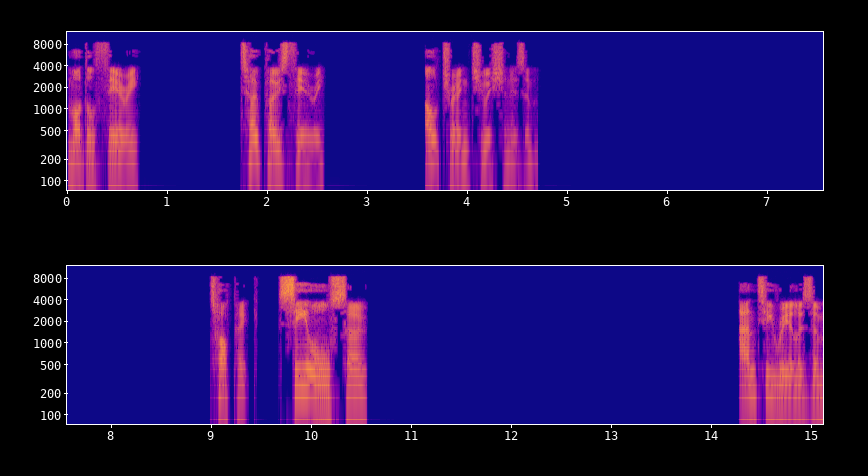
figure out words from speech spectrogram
Model theory Topos theory Ultra-intuitionism. See also Anti-realism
